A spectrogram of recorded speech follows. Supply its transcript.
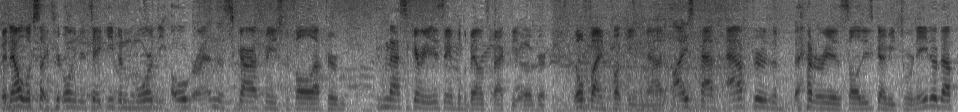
but now looks like they're going to take even more. The Ogre and the Skywrath Mage to fall after Masakari is able to bounce back the Ogre. They'll find fucking mad. Ice Path after the battery assault. He's going to be tornadoed up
